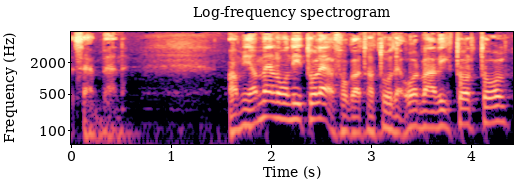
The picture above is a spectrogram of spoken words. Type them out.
szemben. Ami a Melonitól elfogadható, de Orbán Viktortól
